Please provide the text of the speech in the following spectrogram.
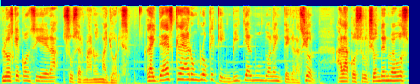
los que considera sus hermanos mayores. La idea es crear un bloque que invite al mundo a la integración, a la construcción de nuevos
